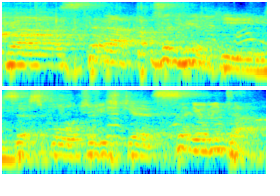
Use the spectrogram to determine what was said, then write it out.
Anika Stera Dobrzeń Wielki, zespół oczywiście Seniorita.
